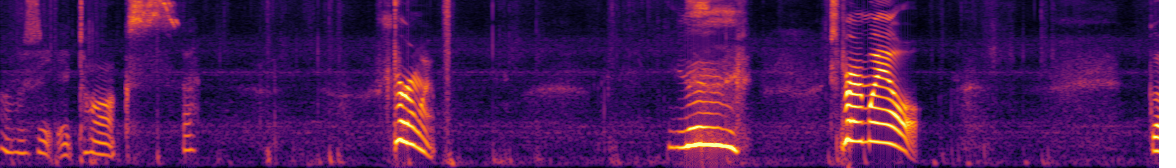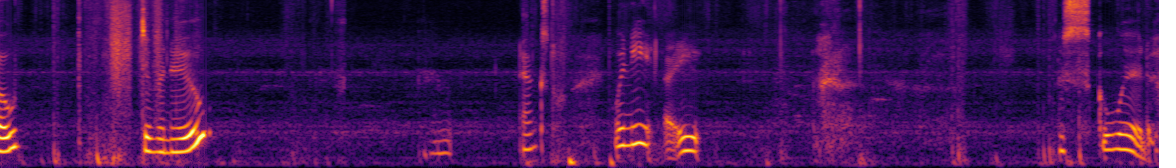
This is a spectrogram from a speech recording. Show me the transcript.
obviously it talks. Sperm whale. Sperm whale. Go to the new. Next, we need a, a squid.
